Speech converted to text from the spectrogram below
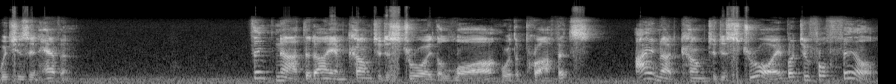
which is in heaven. Think not that I am come to destroy the law or the prophets. I am not come to destroy, but to fulfill.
